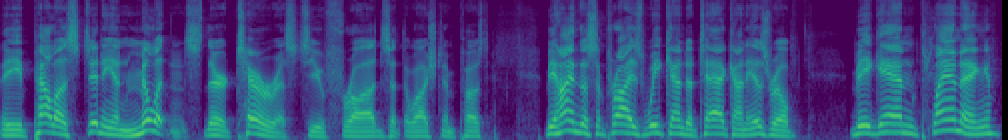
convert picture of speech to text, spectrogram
The Palestinian militants, they're terrorists, you frauds, at the Washington Post, behind the surprise weekend attack on Israel, began planning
